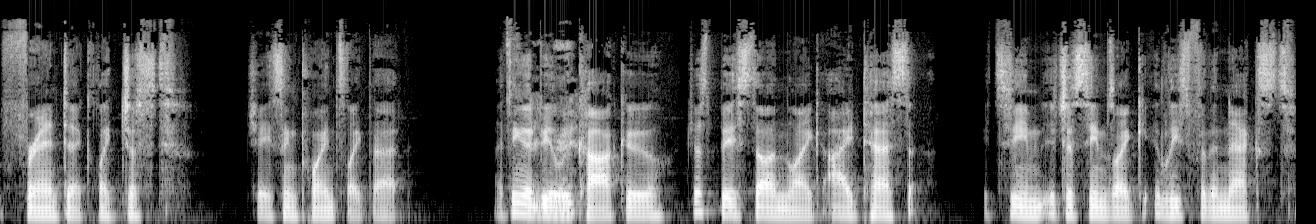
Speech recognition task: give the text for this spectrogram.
frantic, like just chasing points like that. I think it would be. Lukaku, just based on like eye test. It seems it just seems like at least for the next,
